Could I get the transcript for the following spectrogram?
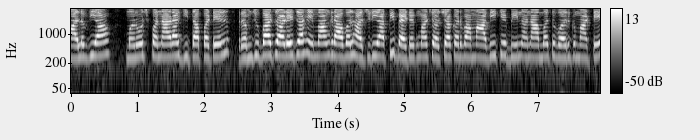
માલવિયા, મનોજ પનારા, ગીતા પટેલ, રમજુબા જાડેજા, હેમાંગ રાવલ હાજરી આપી બેઠકમાં ચર્ચા કરવામાં આવી કે બિન અનામત વર્ગ માટે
